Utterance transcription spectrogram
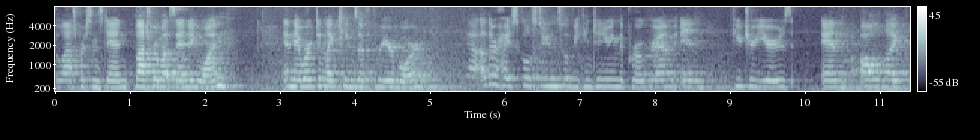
the last person stand last robot standing won. And they worked in like teams of three or four. Yeah, other high school students will be continuing the program in future years, and all like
